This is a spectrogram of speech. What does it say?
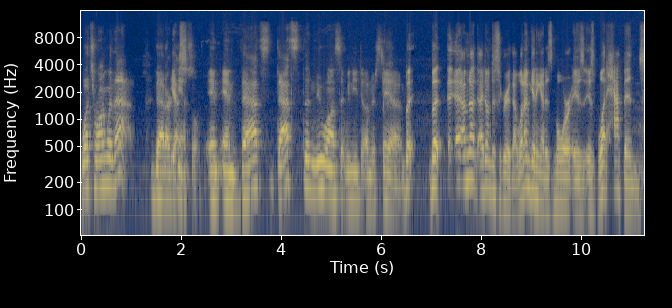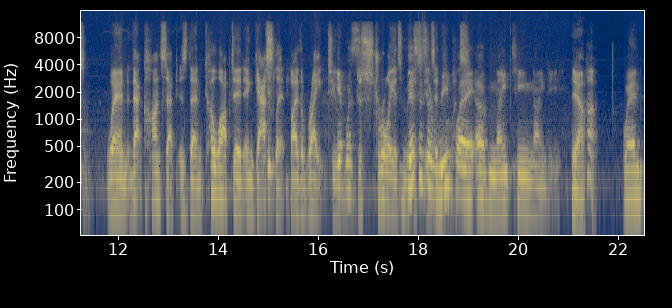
"What's wrong with that?" That are Yes. canceled, and and that's that's the nuance that we need to understand. But but I- I'm not. I don't disagree with that. What I'm getting at is more is is what happens when that concept is then co-opted and gaslit by the right to It was- destroy its. this its, is its a influence. replay of 1990. Yeah. Huh. when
